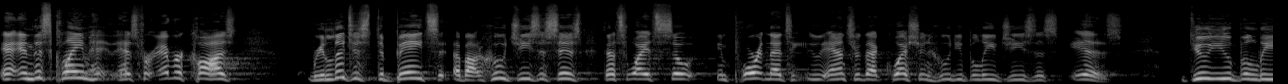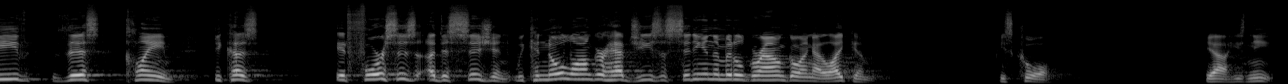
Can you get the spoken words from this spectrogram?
And, and this claim has forever caused religious debates about who Jesus is. That's why it's so important that you answer that question who do you believe Jesus is? Do you believe this claim? Because it forces a decision. We can no longer have Jesus sitting in the middle ground going, I like him. He's cool. Yeah, he's neat.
